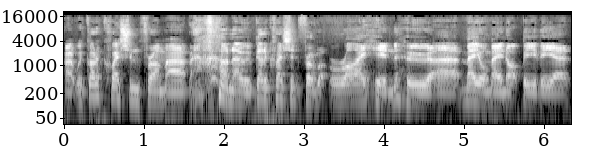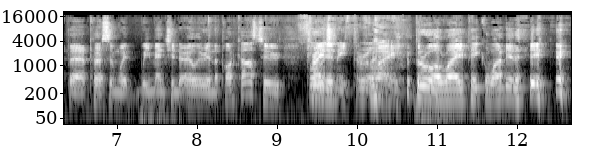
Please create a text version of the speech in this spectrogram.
All right, we've got a question from. Uh, oh no, we've got a question from Rai Hin, who uh, may or may not be the uh, the person we, we mentioned earlier in the podcast who Foolishly traded threw away. threw away pick one in in,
